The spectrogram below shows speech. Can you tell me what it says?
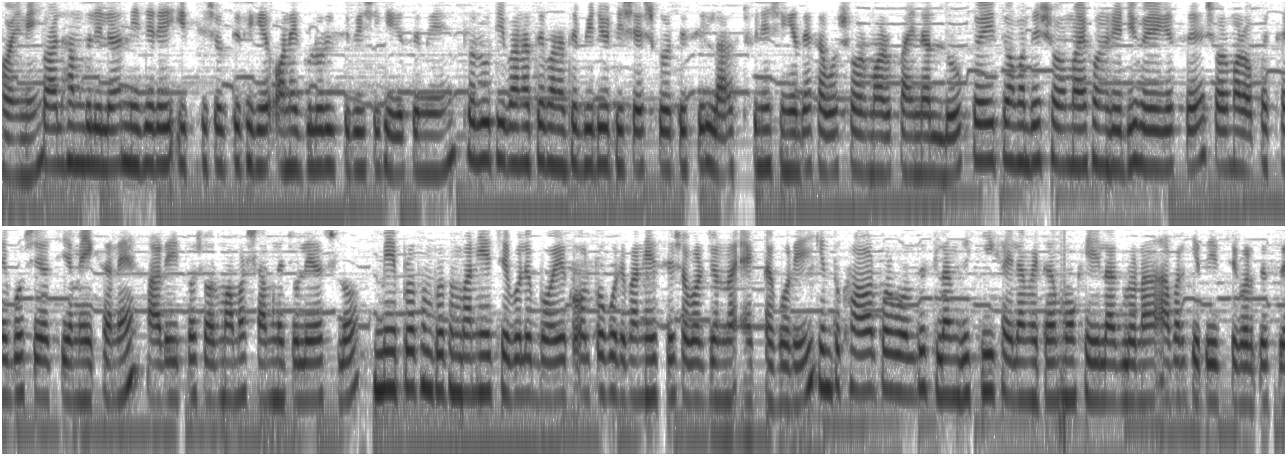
হয়নি। তো আলহামদুলিল্লাহ, নিজের এই ইচ্ছে শক্তি থেকে অনেকগুলো রেসিপি শিখে গেছে মেয়ে। তো রুটি বানাতে বানাতে ভিডিওটি শেষ করতেছি। লাস্ট ফিনিশিং এ দেখাবো শর্মার ফাইনাল লুক তো এই তো আমাদের শর্মা এখন রেডি হয়ে গেছে। শর্মার অপেক্ষায় বসে আছি আমি এখানে। আর এই তো শর্মা আমার সামনে চলে আসলো। মেয়ে প্রথম প্রথম বানিয়েছে বলে বয়ে অল্প করে বানিয়েছে সবার জন্য একটা করেই। কিন্তু খাওয়ার পর বলতেছিলাম যে, কি খাইলাম এটা? মুখেই লাগল না, আবার খেতে ইচ্ছে করতেছে।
